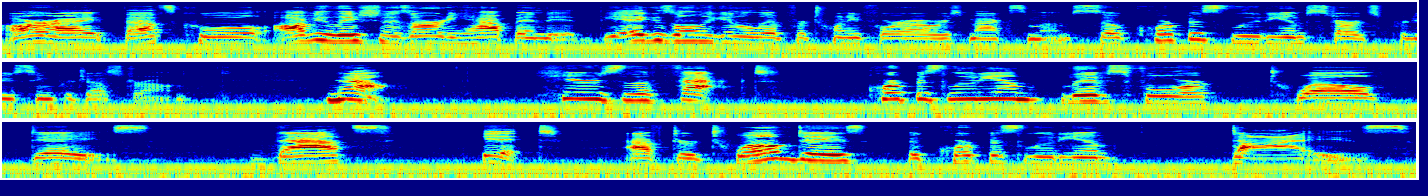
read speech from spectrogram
All right, that's cool. Ovulation has already happened. It, the egg is only going to live for 24 hours maximum. So corpus luteum starts producing progesterone. Now, here's the fact. Corpus luteum lives for 12 days. That's it. After 12 days, the corpus luteum dies,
